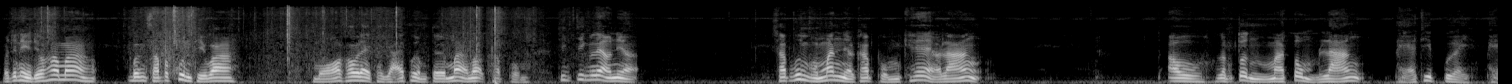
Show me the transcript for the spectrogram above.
วันนี้เดี๋ยวเข้ามาเบิ่งสรรพคุณที่ว่า หมอเขาได้ขยายเพิ่มเติมมากเนาะครับ ผม จริง ๆ แล้วเนี่ย สรรพคุณของมันเนี่ยครับ ผมแค่ล้าง เอาลำต้นมาต้มล้าง แผลที่เปื่อย แผล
